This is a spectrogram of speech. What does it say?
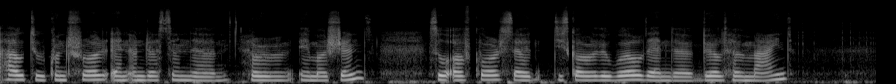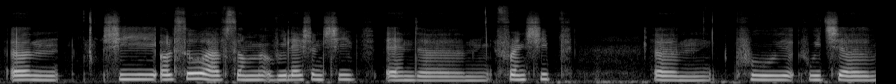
how to control and understand um, her emotions. So, of course, uh, discover the world and uh, build her mind. Um, she also have some relationship and um, friendship um, who, which uh,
